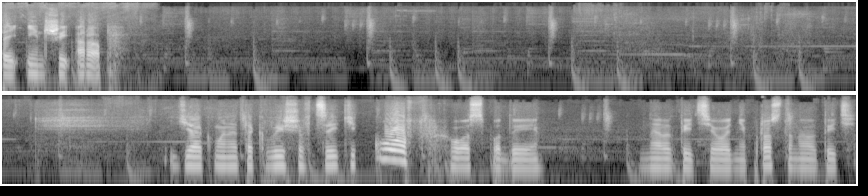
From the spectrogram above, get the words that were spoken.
Цей інший араб. Як мене так вийшов цей кікоф, господи. Не летить сьогодні, просто не летить.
